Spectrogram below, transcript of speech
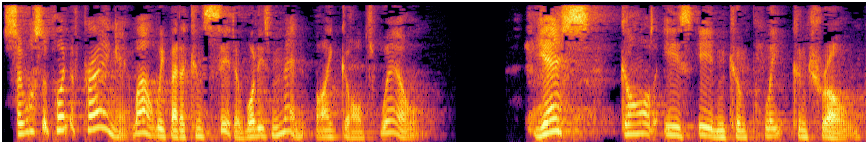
So what's the point of praying it? Well, we better consider what is meant by God's will. Yes, God is in complete control.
